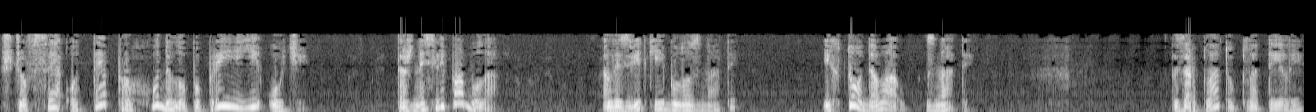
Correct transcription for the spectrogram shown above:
що все оте проходило попри її очі? Та ж не сліпа була. Але звідки їй було знати? І хто давав знати? Зарплату платили,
